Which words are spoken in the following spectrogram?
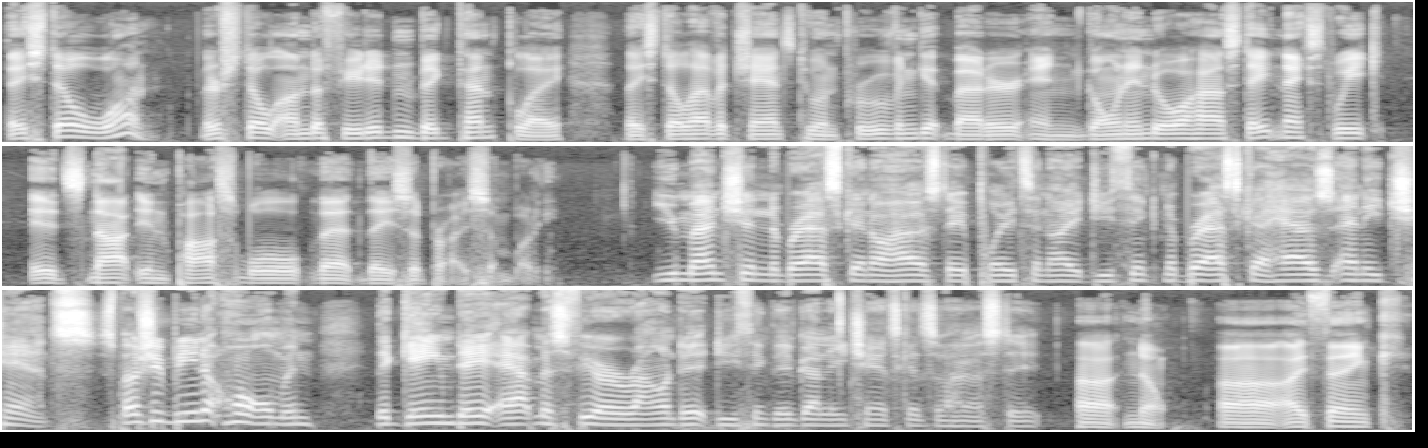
they still won. They're still undefeated in Big Ten play. They still have a chance to improve and get better. And going into Ohio State next week, it's not impossible that they surprise somebody. You mentioned Nebraska and Ohio State play tonight. Do you think Nebraska has any chance, especially being at home and the game day atmosphere around it? Do you think they've got any chance against Ohio State? Uh, no. Uh, I think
